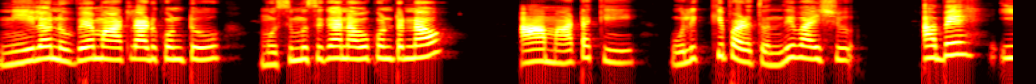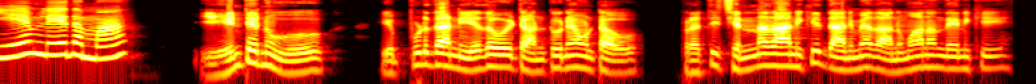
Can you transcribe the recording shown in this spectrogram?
నీలో నువ్వే మాట్లాడుకుంటూ ముసిముసిగా నవ్వుకుంటున్నావు? ఆ మాటకి ఉలిక్కి పడుతుంది వైషు. అబే ఏం లేదమ్మా. ఏంటే నువ్వు? ఎప్పుడు దాన్ని ఏదో ఒకటి అంటూనే ఉంటావు. ప్రతి చిన్నదానికి దాని మీద అనుమానం దేనికి?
